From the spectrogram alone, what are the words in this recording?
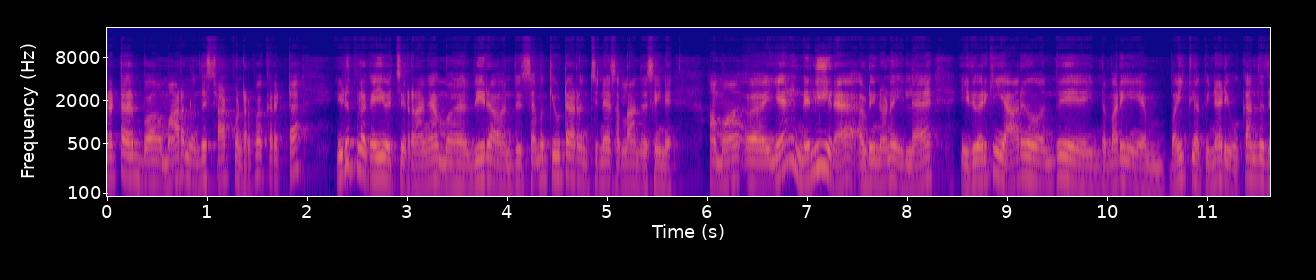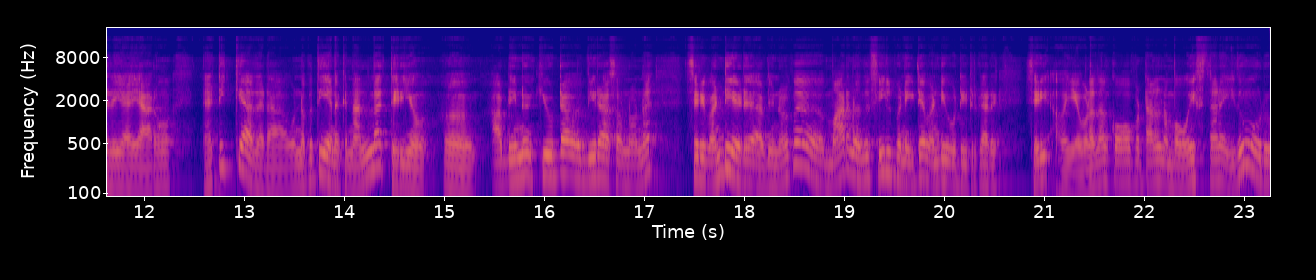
கரெக்டாக மாறன் வந்து ஸ்டார்ட் பண்ணுறப்ப கரெக்டாக இடுப்பில் கை வச்சிடுறாங்க. ம வீரா வந்து செம க்யூட்டாக இருந்துச்சுன்னே சொல்லலாம் அந்த சீனு ஆமாம் ஏன் நெளியிற அப்படின்னோடனே இல்லை. இது வரைக்கும் யாரும் வந்து இந்த மாதிரி என் பைக்கில் பின்னாடி உட்காந்தது இல்லையா யாரும்? நடிக்காதடா உன்னை பற்றி எனக்கு நல்லா தெரியும். அப்படின்னு க்யூட்டாக வீரா சொன்னோன்னே சரி வண்டி எடு அப்படின்னப்ப மாறன் வந்து ஃபீல் பண்ணிக்கிட்டே வண்டி ஓட்டிகிட்டு இருக்காரு சரி அவள் எவ்வளோ தான் கோவப்பட்டாலும் நம்ம ஒய்ஃப் தானே இதுவும் ஒரு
